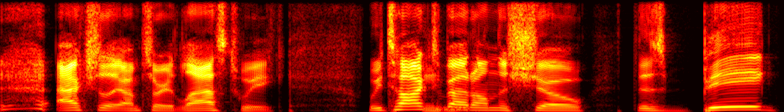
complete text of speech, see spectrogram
actually, I'm sorry, last week, we talked Mhm. about on the show this big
